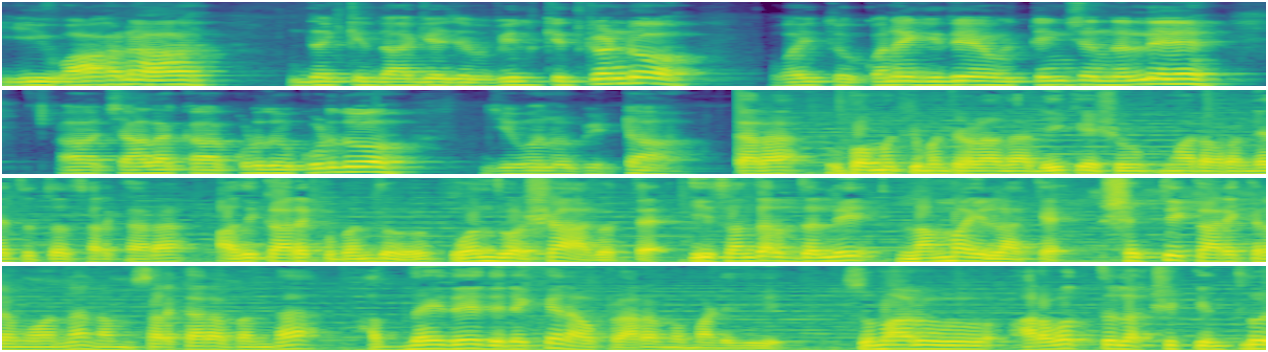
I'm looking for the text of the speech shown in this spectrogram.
ಈ ವಾಹನ ಇದಕ್ಕಿದ್ದಾಗೆ ವೀಲ್ ಕಿತ್ಕೊಂಡು ಹೋಯ್ತು. ಕೊನೆಗೆ ಇದೇ ಟೆನ್ಷನ್ನಲ್ಲಿ ಆ ಚಾಲಕ ಕುಡಿದು ಕುಡಿದು ಜೀವನ ಬಿಟ್ಟ. ಸರ್ಕಾರ, ಉಪಮುಖ್ಯಮಂತ್ರಿಗಳಾದ ಡಿ ಕೆ ಶಿವಕುಮಾರ್ ಅವರ ನೇತೃತ್ವದ ಸರ್ಕಾರ ಅಧಿಕಾರಕ್ಕೆ ಬಂದು ಒಂದು ವರ್ಷ ಆಗುತ್ತೆ. ಈ ಸಂದರ್ಭದಲ್ಲಿ ನಮ್ಮ ಇಲಾಖೆ ಶಕ್ತಿ ಕಾರ್ಯಕ್ರಮವನ್ನ ನಮ್ಮ ಸರ್ಕಾರ ಬಂದ ಹದಿನೈದೇ ದಿನಕ್ಕೆ ನಾವು ಪ್ರಾರಂಭ ಮಾಡಿದ್ದೀವಿ ಸುಮಾರು ಅರವತ್ತು ಲಕ್ಷಕ್ಕಿಂತಲೂ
